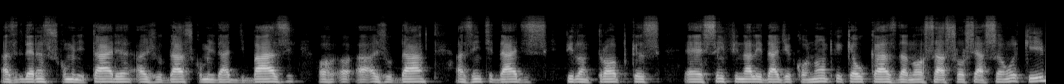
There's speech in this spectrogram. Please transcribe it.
as lideranças comunitárias, ajudar as comunidades de base, ajudar as entidades filantrópicas é, sem finalidade econômica, que é o caso da nossa associação aqui,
